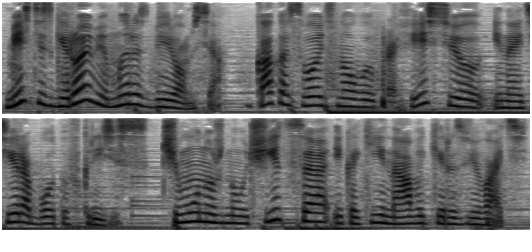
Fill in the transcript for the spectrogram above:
Вместе с героями мы разберемся, как освоить новую профессию и найти работу в кризис? Чему нужно учиться и какие навыки развивать?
